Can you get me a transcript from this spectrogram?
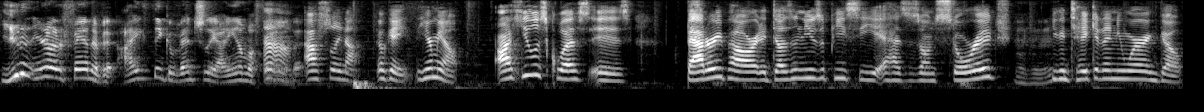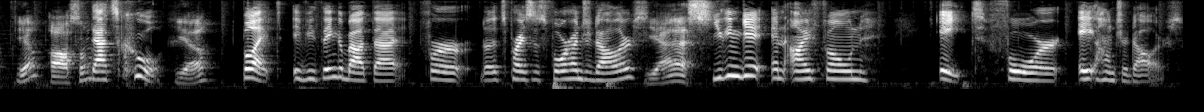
You don't, you're not a fan of it. I think eventually I am a fan Uh-uh, of it. Actually, not. Okay, hear me out. Oculus Quest is battery powered. It doesn't use a PC. It has its own storage. Mm-hmm. You can take it anywhere and go. Yeah. Awesome. That's cool. yeah. But if you think about that, for its price is four hundred dollars. Yes. You can get an iPhone 8 for $800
